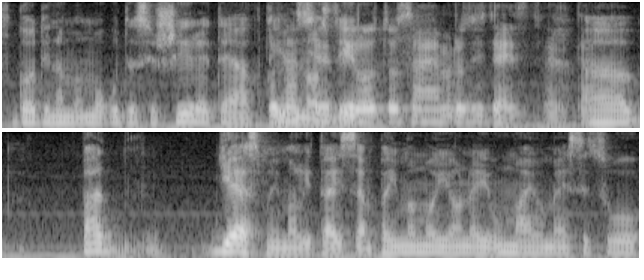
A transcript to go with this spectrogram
s godinama mogu da se šire te aktivnosti. Kod nas je bilo to sajam roditeljstva, je tako? Pa jesmo imali taj sam, pa imamo i onaj u maju mesecu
